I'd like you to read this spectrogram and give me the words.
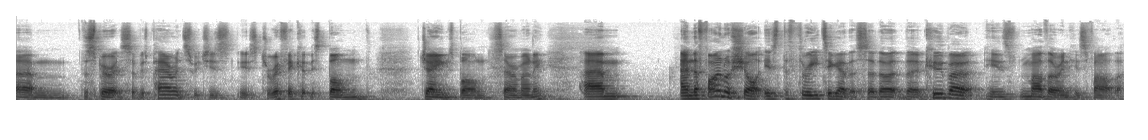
um, the spirits of his parents, which is is terrific at this Bond James Bond ceremony. Um, and the final shot is the three together. So the the Kubo, his mother, and his father.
